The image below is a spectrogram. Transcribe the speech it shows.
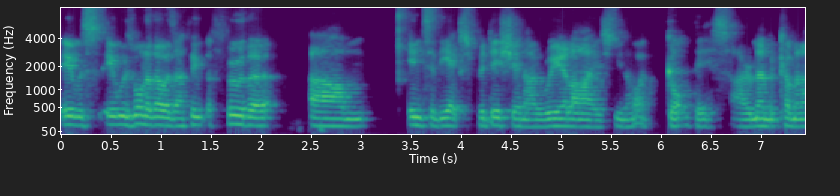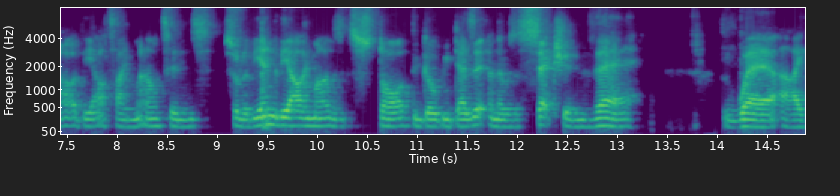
it was. It was one of those. I think the further um, into the expedition, I realized, you know, I got this. I remember coming out of the Altai Mountains, sort of the end of the Altai Mountains at the start of the Gobi Desert, and there was a section there where I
